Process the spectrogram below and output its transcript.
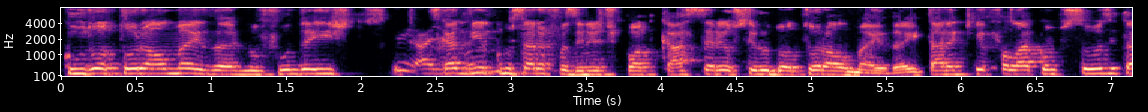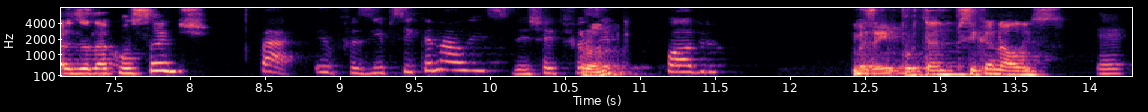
com o doutor Almeida. No fundo, é isto. Sim, olha, Se calhar devia começar a fazer nestes podcasts era eu ser o doutor Almeida e estar aqui a falar com pessoas e estar-lhes a dar conselhos. Pá, eu fazia psicanálise. Deixei de fazer porque pobre. Mas é importante psicanálise. É.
